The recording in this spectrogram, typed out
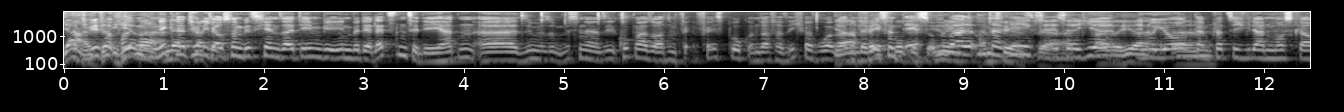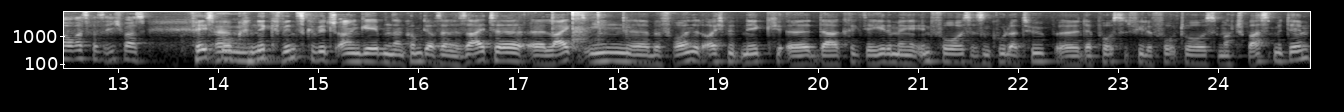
ja, also wir verfolgen Nick natürlich Platte auch so ein bisschen, seitdem wir ihn bei der letzten CD hatten, äh, sind wir so ein bisschen, guck mal so aus dem Facebook und was weiß ich, wo er ja, gerade unterwegs ist. Er ist überall unterwegs. Er ist ja hier, also hier in New York, ähm, dann plötzlich wieder in Moskau, was weiß ich was. Facebook ähm, Nick Winskewitsch eingeben, dann kommt ihr auf seine Seite, äh, liked ihn, äh, befreundet euch mit Nick, äh, da kriegt ihr jede Menge Infos, ist ein cooler Typ, äh, der postet viele Fotos, macht Spaß mit dem.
